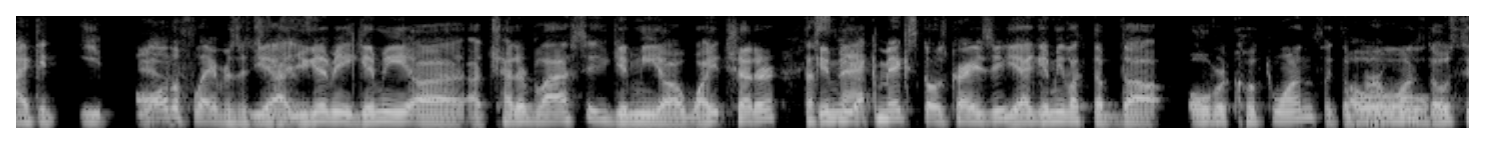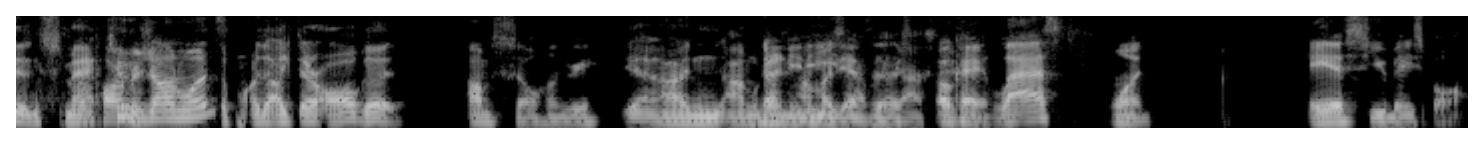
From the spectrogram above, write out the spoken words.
I can eat all Yeah. the flavors of Cheez Yeah, you give me give me uh, a cheddar blasted. You give me a white cheddar. the give me snack mix goes crazy. yeah, give me like the the overcooked ones, like the burnt ones. Oh, Those didn't smack too. Parmesan ones. The like they're all good. I'm so hungry. Yeah, I'm, I'm gonna need I to eat after this. Okay, last one. ASU baseball.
